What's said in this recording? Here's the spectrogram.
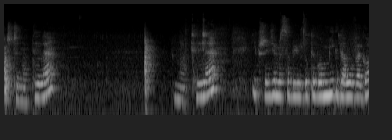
Jeszcze na tyle. Na tyle i przejdziemy sobie już do tego migdałowego.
